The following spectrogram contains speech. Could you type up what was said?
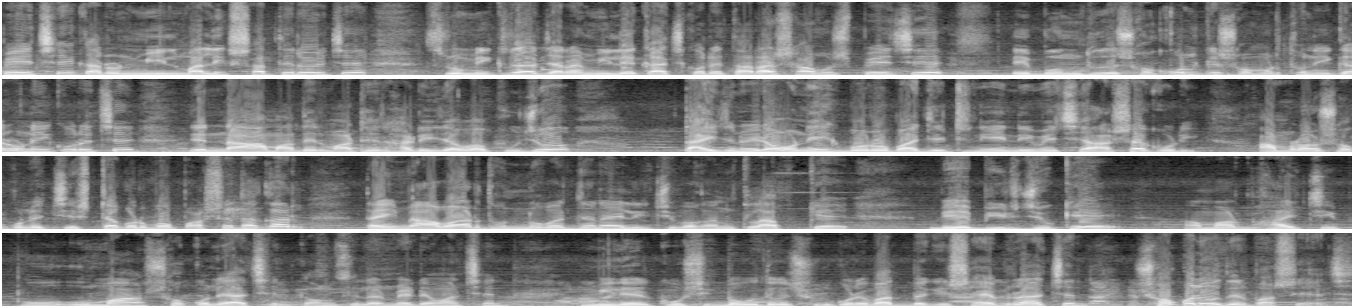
পেয়েছে, কারণ মিল মালিক সাথে রয়েছে। শ্রমিকরা যারা মিলে কাজ করে, তারা সাহস পেয়েছে। এই বন্ধুদের সকলকে সমর্থন এই কারণেই করেছে যে না, আমাদের মাঠের হারিয়ে যাওয়া পুজো তাই জন্য এরা অনেক বড় বাজেট নিয়ে নেমেছে, আশা করি। আমরাও সকলে চেষ্টা করব পাশে থাকার। তাই আমি আবার ধন্যবাদ জানাই লিচু বাগান ক্লাবকে বীরজুকে, আমার ভাই চিপ্পু, উমা, সকলে আছেন কাউন্সিলর ম্যাডাম আছেন, মিলের কৌশিকবাবু থেকে শুরু করে বাদবাকি সাহেবরা আছেন, সকলে ওদের পাশে আছে।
